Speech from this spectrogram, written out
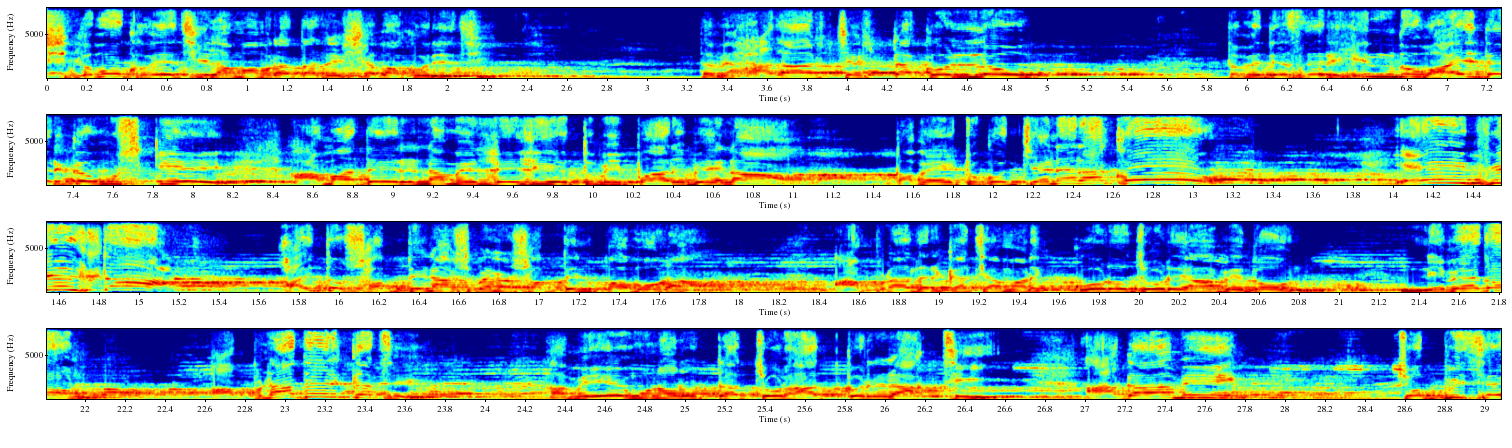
সেবক হয়েছিলাম, আমরা তাদের সেবা করেছি। তবে হাজার চেষ্টা করলেও তবে দেশের হিন্দু ভাইদেরকে উস্কিয়ে আমাদের নামে লেলিয়ে তুমি পারবে না। তবে এটুকু জেনে রাখো, এই ফিল্ডটা হয়তো সব দিন আসবে না সব দিন পাবো না। আপনাদের কাছে আমার করো জোরে আবেদন, নিবেদন আপনাদের কাছে। আমি এই অনুরোধটা চোর হাত করে রাখছি। আগামী চব্বিশে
